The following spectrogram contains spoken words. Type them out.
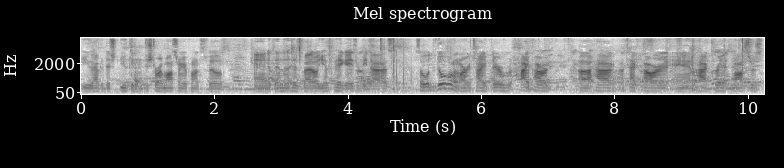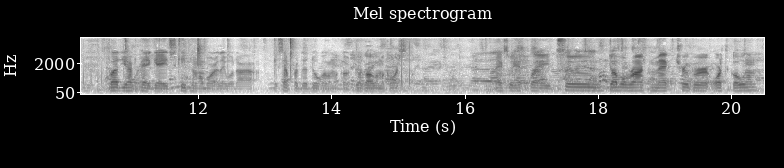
you have to you can destroy a monster on your opponent's field, and at the end of his battle, you have to pay gauge or he dies. So with the duel golem archetype, they're high powered, uh, high attack power and high crit monsters, but you have to pay a gauge to keep them on board or they will die. Except for the duel golem, of duel golem, of course. Next, we have played two double rock mech trooper orth golem.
